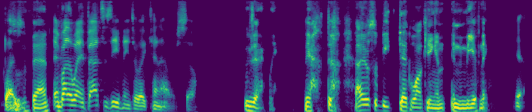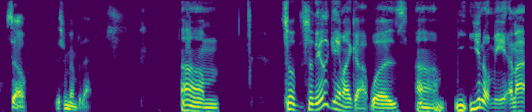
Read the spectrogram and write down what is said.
It but wasn't bad and by the way, Bats' evenings are like ten hours. So exactly yeah i also beat dead walking in, in the evening yeah. So just remember that. Um, so, so the other game I got was, um, you know me and I,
